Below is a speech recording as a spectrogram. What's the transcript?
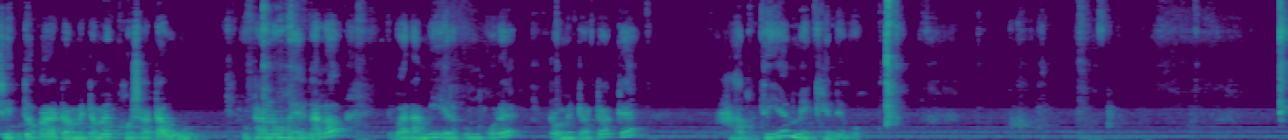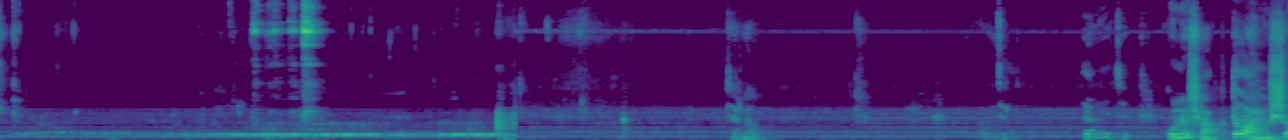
সিদ্ধ করা টমেটোমের খোসাটা উঠানো হয়ে গেল। এবার আমি এরকম করে টমেটোটাকে হাত দিয়ে মেখে নেব। চলো। কোনো শক্ত অংশ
